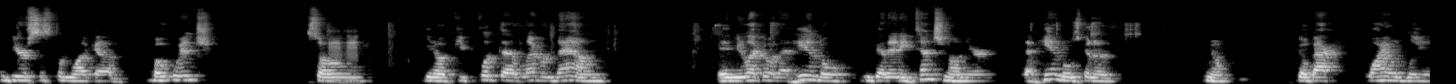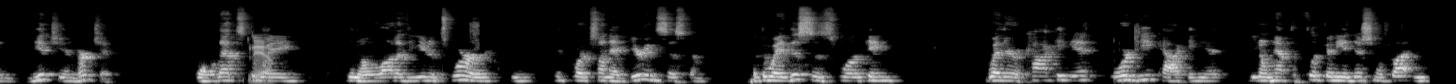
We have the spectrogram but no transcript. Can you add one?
a gear system, like a boat winch. So, mm-hmm. you know, if you flip that lever down and you let go of that handle, you've got any tension on there, that handle's going to, you know, go back wildly and hit you and hurt you. Well, that's the yeah. way, you know, a lot of the units work. It works on that gearing system. But the way this is working, whether you're cocking it or decocking it, you don't have to flip any additional button.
